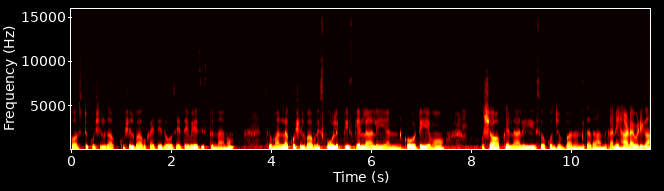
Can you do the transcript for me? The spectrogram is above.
ఫస్ట్ కుషల్గా కుషల్ బాబుకి అయితే దోశ అయితే వేసిస్తున్నాను. సో మళ్ళీ కుషల్ బాబుని స్కూల్కి తీసుకెళ్ళాలి అండ్ కోటి ఏమో షాప్కి వెళ్ళాలి. సో కొంచెం పని ఉంది కదా అందుకని హడావిడిగా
